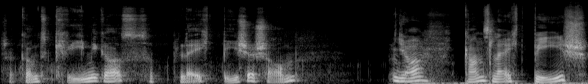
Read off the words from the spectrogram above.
Schaut ganz cremig aus, so leicht beiger Schaum. Ja, ganz leicht beige.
